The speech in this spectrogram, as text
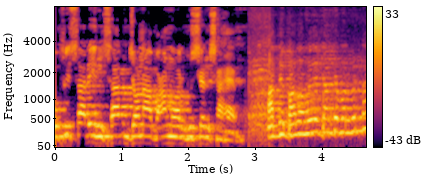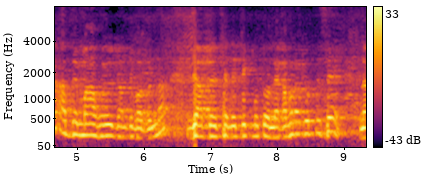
অফিসার ইনচার্জ জনাব আনোয়ার হোসেন সাহেব। আপনি বাবা হয়ে জানতে পারবেন না আপনি মা হয়েও জানতে পারবেন না যে আপনার ছেলে ঠিক মতো লেখাপড়া করতেছে না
